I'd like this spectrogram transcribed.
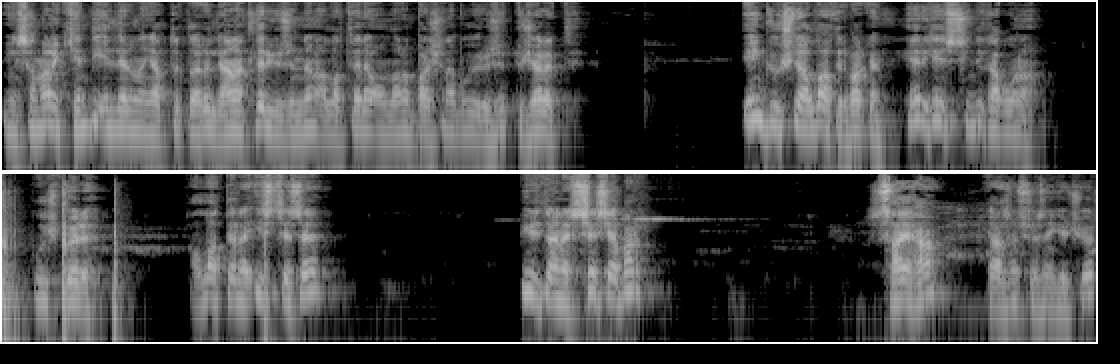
İnsanların kendi ellerinden yaptıkları lanetler yüzünden Allah Teala onların başına bu virüsü tüccar etti. En güçlü Allah'tır. Bakın herkes şimdi kabuğuna. Bu iş böyle. Allah Teala istese bir tane ses yapar. Sayha, Yasin sözüne geçiyor.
